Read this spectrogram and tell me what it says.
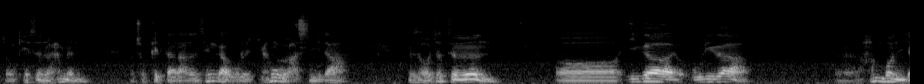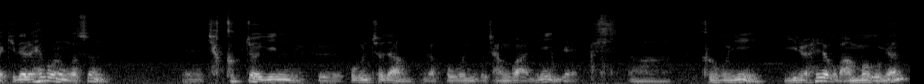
좀 개선을 하면 좋겠다라는 생각으로 이렇게 한 것 같습니다. 그래서 어쨌든 어 이가 우리가 어, 한번 이제 기대를 해보는 것은 예, 적극적인 그 보훈처장, 그러니까 보훈부 장관이 이제 어, 그분이 일을 하려고 맘먹으면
